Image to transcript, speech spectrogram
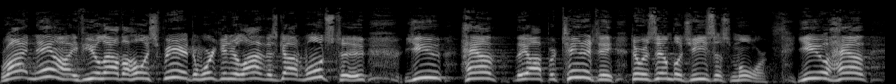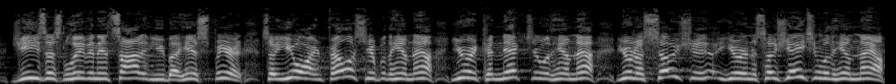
Right now, if you allow the Holy Spirit to work in your life as God wants to, you have the opportunity to resemble Jesus more. You have Jesus living inside of you by His Spirit. So you are in fellowship with Him now. You're in connection with Him now. You're in, associ- you're in association with Him now.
